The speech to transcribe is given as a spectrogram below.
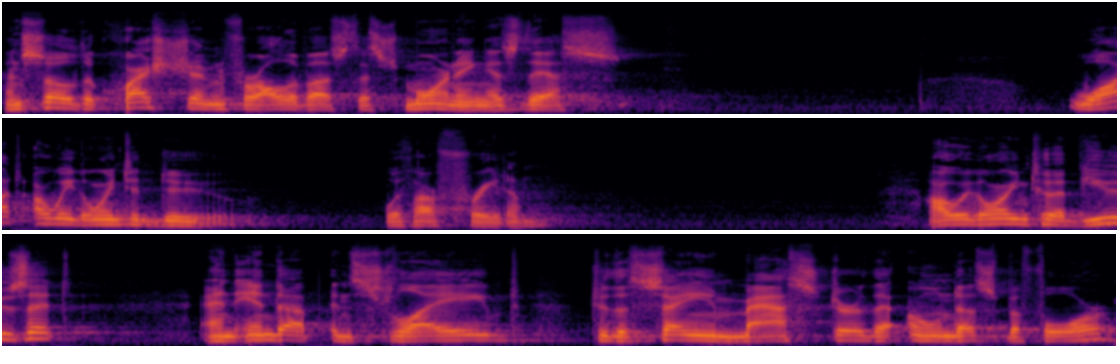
And so, the question for all of us this morning is this What are we going to do with our freedom? Are we going to abuse it and end up enslaved to the same master that owned us before?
